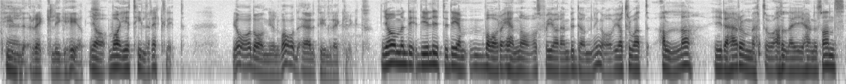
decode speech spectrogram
Tillräcklighet. Ja, vad är tillräckligt? Ja, Daniel, vad är tillräckligt? Ja, men det, det är lite det var och en av oss får göra en bedömning av. Jag tror att alla i det här rummet och alla i Härnösands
